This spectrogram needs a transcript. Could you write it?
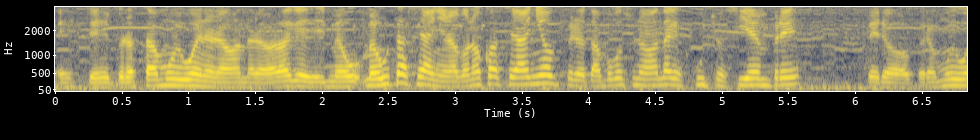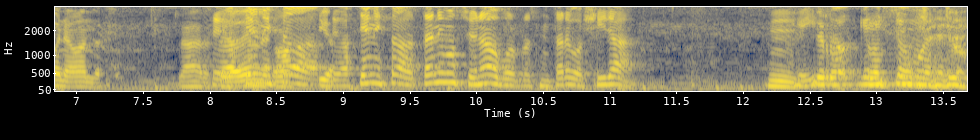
Este, pero está muy buena la banda, la verdad que me, me gusta hace años, la conozco hace años, pero tampoco es una banda que escucho siempre, pero, pero muy buena banda. Claro. Sebastián, estaba, conocido. Sebastián estaba tan emocionado por presentar Gojira Mm. que hizo, que esto,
